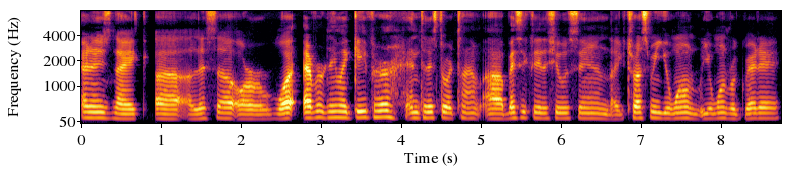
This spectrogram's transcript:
And it's like uh, Alyssa or whatever name I gave her in today's story time. Uh, basically she was saying like trust me you won't you won't regret it.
